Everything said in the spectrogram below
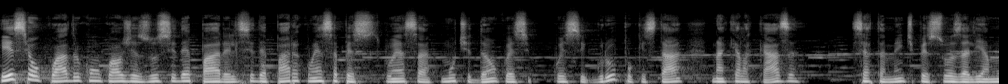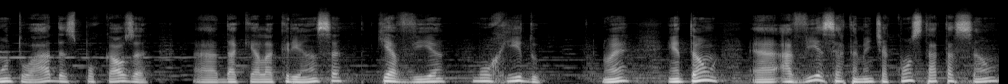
Esse é o quadro com o qual Jesus se depara. Ele se depara com essa, com essa multidão, com esse, com esse grupo que está naquela casa. Certamente pessoas ali amontoadas por causa ah, daquela criança que havia morrido, não é? Então, ah, havia certamente a constatação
